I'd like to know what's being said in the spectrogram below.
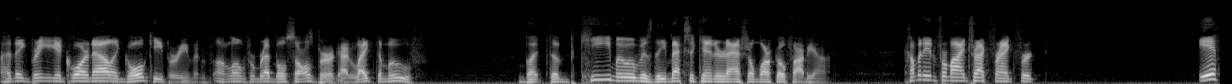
I think bringing in Cornell and goalkeeper even on loan from Red Bull Salzburg, I like the move. But the key move is the Mexican international Marco Fabian. Coming in from Eintracht Frankfurt. If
